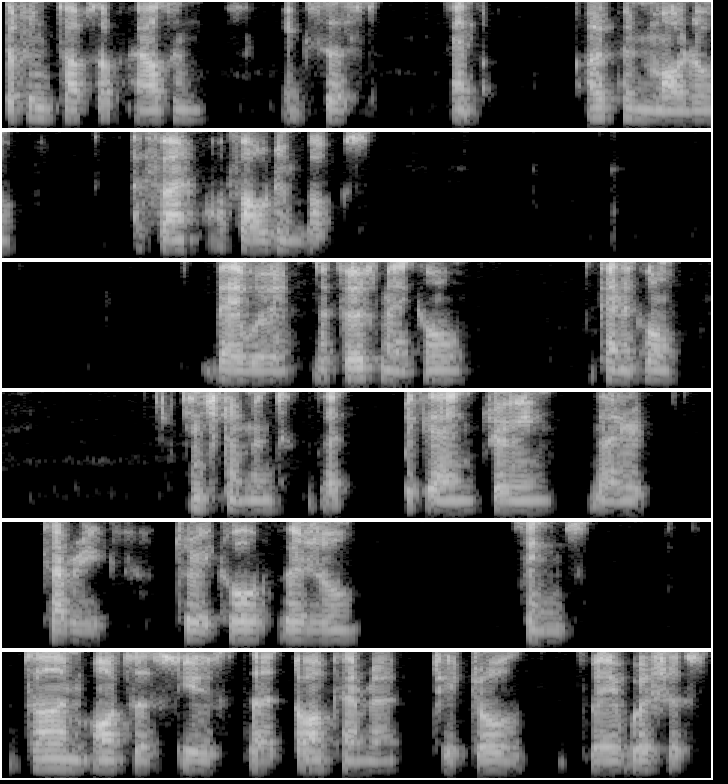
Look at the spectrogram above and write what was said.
Different types of housing exist an open model, a, a folding box. They were the first medical mechanical instrument that began during the recovery to record visual scenes. Time artists used the dark camera to draw their wishes.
